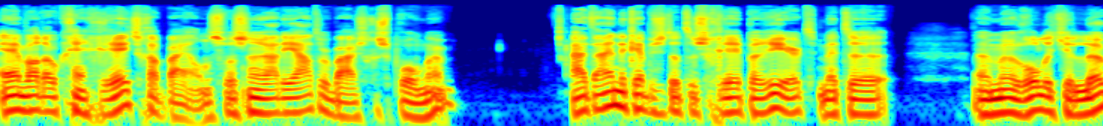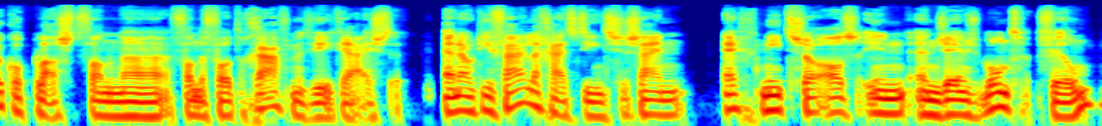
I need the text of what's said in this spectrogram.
En we hadden ook geen gereedschap bij ons. Er was een radiatorbuis gesprongen. Uiteindelijk hebben ze dat dus gerepareerd met de, een rolletje leukoplast van, uh, van de fotograaf met wie ik reisde. En ook die veiligheidsdiensten zijn echt niet zoals in een James Bond film.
